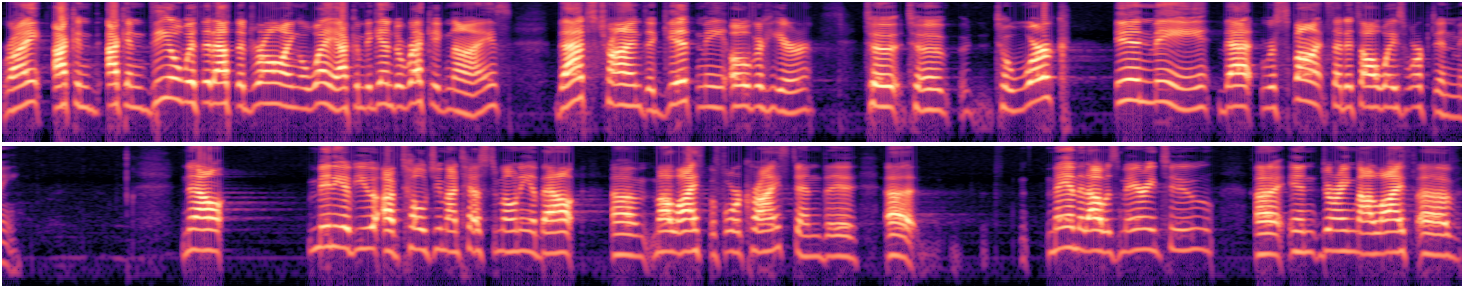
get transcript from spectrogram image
right? I can, I can deal with it at the drawing away. I can begin to recognize that's trying to get me over here to, to, to work in me that response that it's always worked in me. Now, many of you, I've told you my testimony about um, my life before Christ and the uh, man that I was married to uh, in during my life of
